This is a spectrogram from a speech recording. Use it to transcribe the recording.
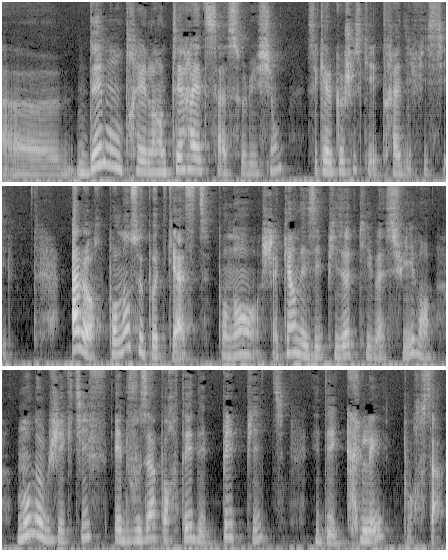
euh, démontrer l'intérêt de sa solution, c'est quelque chose qui est très difficile. Alors, pendant ce podcast, pendant chacun des épisodes qui va suivre, mon objectif est de vous apporter des pépites et des clés pour ça.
